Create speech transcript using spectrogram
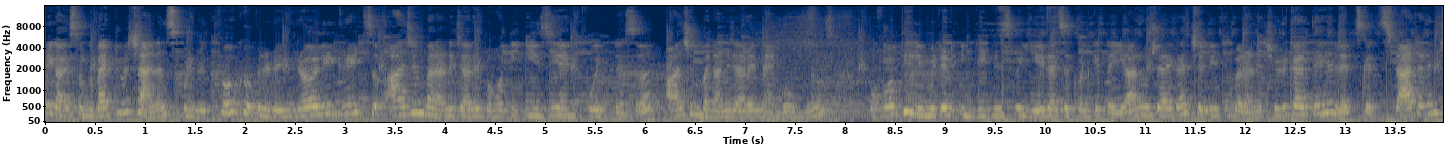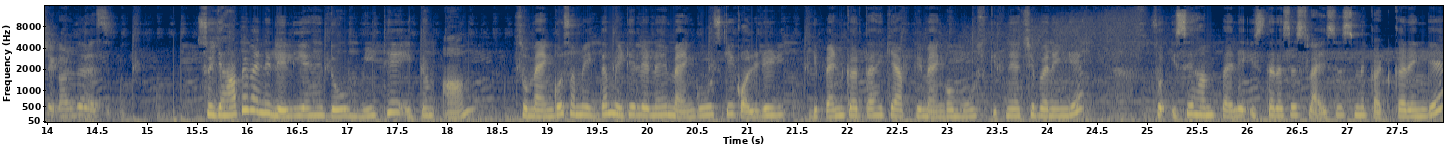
Hey guys, welcome back to my channel Spoon with Cook. Hope you're doing really great. So आज हम बनाने जा रहे हैं बहुत ही easy and quick dessert. आज हम बनाने जा रहे हैं मैंगो मूस बहुत ही लिमिटेड इंग्रेडिएंट्स में ये डेजर्ट बनके तैयार हो जाएगा। चलिए फिर बनाना शुरू करते हैं। Let's get start and check out the recipe so यहाँ पे मैंने ले लिए हैं दो मीठे एकदम आम। सो मैंगोस हमें एकदम मीठे लेने हैं। मैंगोज की क्वालिटी डिपेंड करता है कि आपके मैंगो मूस कितने अच्छे बनेंगे। सो so, इसे हम पहले इस तरह से स्लाइसेस में कट करेंगे।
